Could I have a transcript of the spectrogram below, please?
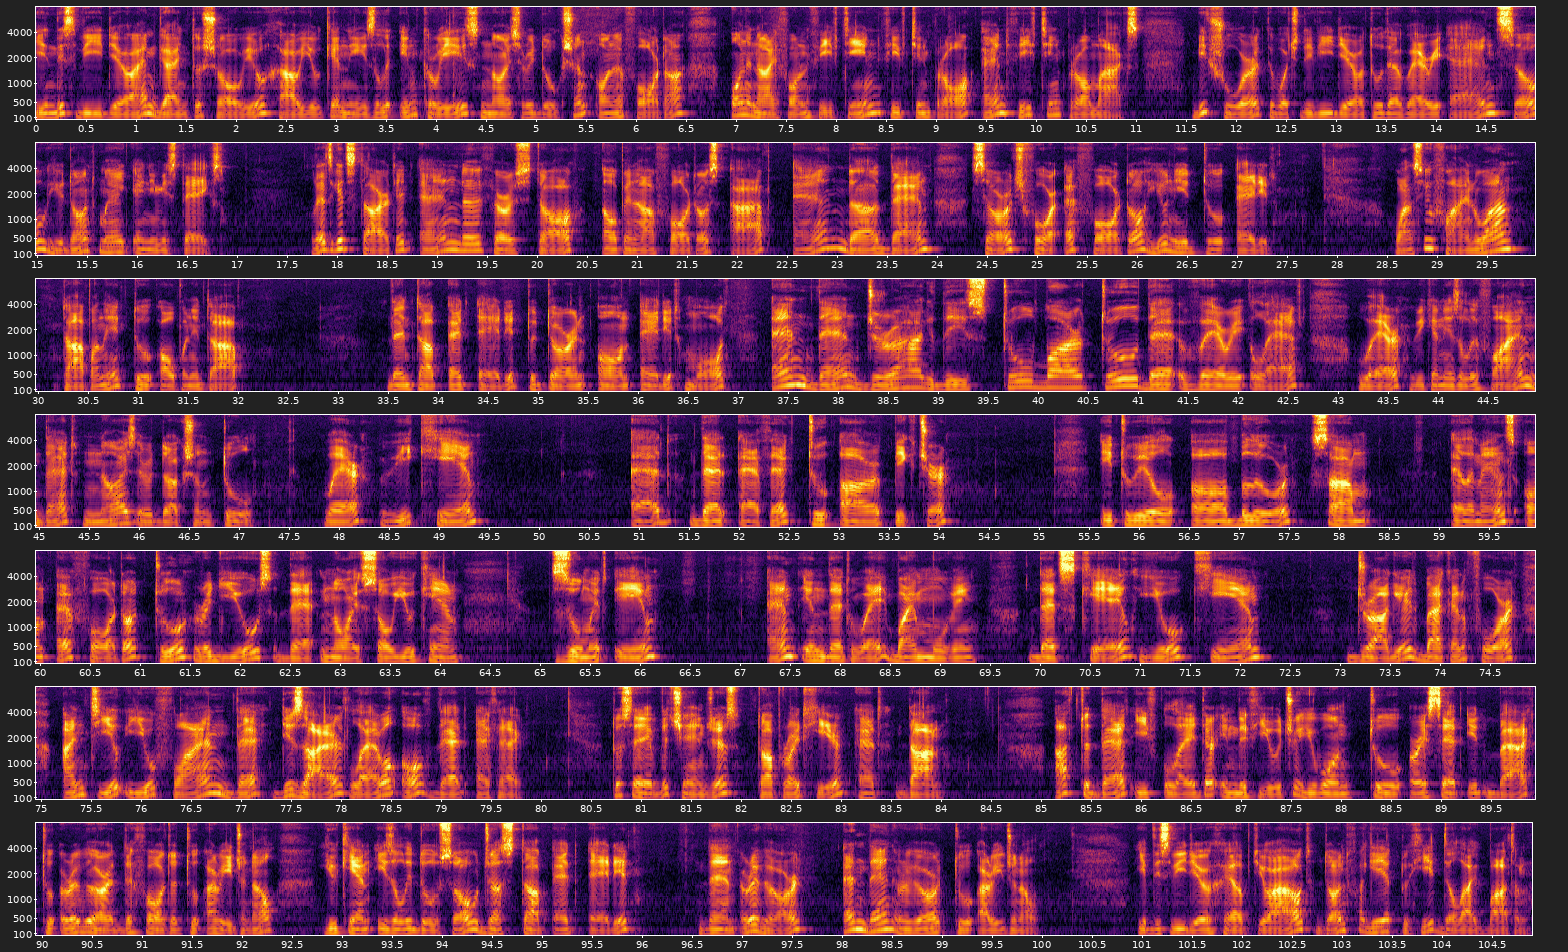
In this video I'm going to show you how you can easily increase noise reduction on a photo on an iPhone 15, 15 Pro and 15 Pro Max. Be sure to watch the video to the very end so you don't make any mistakes. Let's get started and uh, first off open up Photos app and uh, then search for a photo you need to edit. Once you find one, tap on it to open it up. Then tap at edit to turn on edit mode and then drag this toolbar to the very left where we can easily find that noise reduction tool where we can add that effect to our picture it will uh, blur some elements on a photo to reduce the noise so you can zoom it in and in that way by moving that scale you can drag it back and forth until you find the desired level of that effect. To save the changes, tap right here at Done. After that, if later in the future you want to reset it back to revert the photo to original, you can easily do so. Just tap at Edit, then Revert, and then revert to original. If this video helped you out, don't forget to hit the like button.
